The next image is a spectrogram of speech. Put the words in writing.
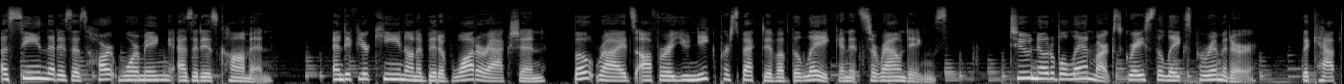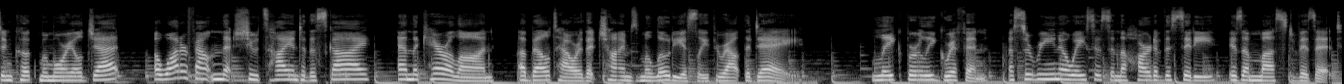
a scene that is as heartwarming as it is common. And if you're keen on a bit of water action, boat rides offer a unique perspective of the lake and its surroundings. Two notable landmarks grace the lake's perimeter. The Captain Cook Memorial Jet, a water fountain that shoots high into the sky, and the Carillon, a bell tower that chimes melodiously throughout the day. Lake Burley Griffin, a serene oasis in the heart of the city, is a must visit.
